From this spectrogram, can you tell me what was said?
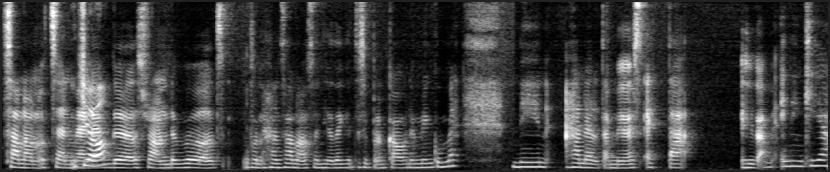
sanonut sen meidän Joo. Girls Round the World, kun hän sanoo sen jotenkin tosi paljon kauniimmin kuin me, niin häneltä myös, että hyvä meininki ja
